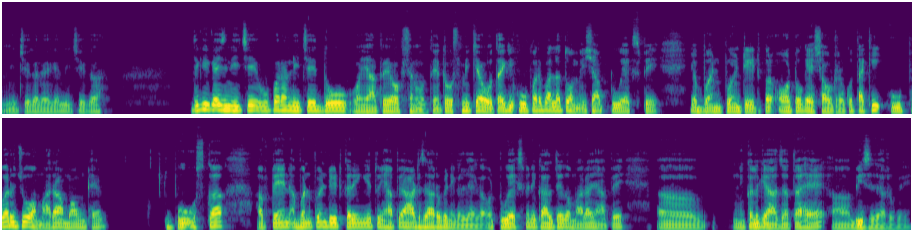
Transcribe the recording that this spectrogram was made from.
नीचे का रह गया, नीचे का देखिए गाइज़ नीचे ऊपर और नीचे दो यहाँ पे ऑप्शन होते हैं तो उसमें क्या होता है कि ऊपर वाला तो हमेशा आप टू एक्स पे या वन पॉइंट एट पर ऑटो कैश आउट रखो ताकि ऊपर जो हमारा अमाउंट है वो उसका अब टेन अब वन पॉइंट एट करेंगे तो यहाँ पे आठ हज़ार रुपये निकल जाएगा और टू एक्स पे निकालते हैं तो हमारा यहाँ पे आ, निकल के आ जाता है बीस हज़ार रुपये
